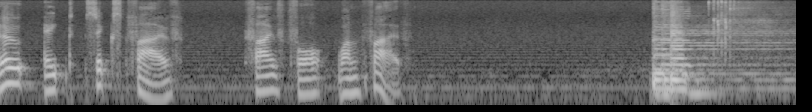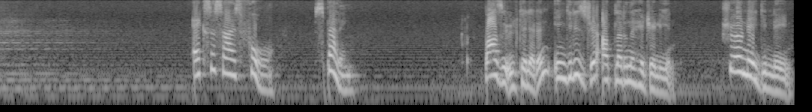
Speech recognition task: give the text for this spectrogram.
0865 5415. Exercise 4. Spelling. Bazı ülkelerin İngilizce adlarını heceleyin. Şu örneği dinleyin.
